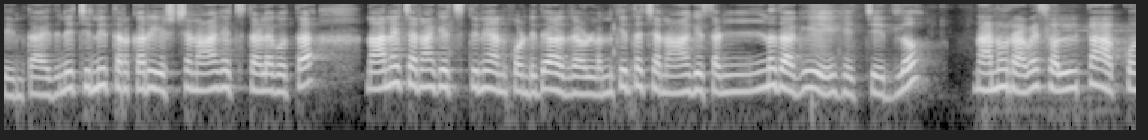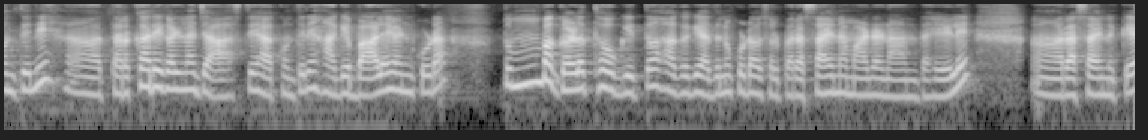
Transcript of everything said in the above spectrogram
ತಿಂತಾ ಇದ್ದೀನಿ. ಚಿನ್ನಿ ತರಕಾರಿ ಎಷ್ಟು ಚೆನ್ನಾಗಿ ಹೆಚ್ಚುತ್ತಾಳೆ ಗೊತ್ತಾ? ನಾನೇ ಚೆನ್ನಾಗಿ ಹೆಚ್ಚುತ್ತೀನಿ ಅಂದ್ಕೊಂಡಿದ್ದೆ ಆದರೆ ಅವಳು ನನಗಿಂತ ಚೆನ್ನಾಗಿ ಸಣ್ಣದಾಗಿ ಹೆಚ್ಚಿದ್ಲು. ನಾನು ರವೆ ಸ್ವಲ್ಪ ಹಾಕ್ಕೊತೀನಿ. ತರಕಾರಿಗಳನ್ನ ಜಾಸ್ತಿ ಹಾಕ್ಕೊತೀನಿ, ಹಾಗೆ ಬಾಳೆಹಣ್ಣು ಕೂಡ. ತುಂಬ ಗಳತ್ತು ಹೋಗಿತ್ತು. ಹಾಗಾಗಿ ಅದನ್ನು ಕೂಡ ಸ್ವಲ್ಪ ರಸಾಯನ ಮಾಡೋಣ ಅಂತ ಹೇಳಿ ರಸಾಯನಕ್ಕೆ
